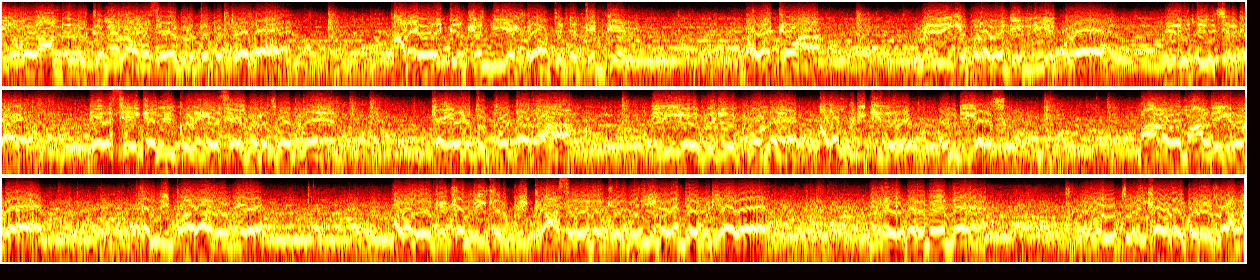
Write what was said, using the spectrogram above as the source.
இருபது ஆண்டுகளுக்கு மேலாக செயல்படுத்தப்பட்டு அனைவருக்கும் கல்வி இயக்கம் திட்டத்தின் கீழ் வழக்கமா விடுவிக்கப்பட வேண்டிய நிதியை கூட நிறுத்தி வச்சிருக்காங்க. தேசிய கல்விக் கொள்கையை செயல்படுத்துவோம்னு கையெழுத்து போட்டாதான் நிதியை விடுவிப்போம்னு அடம்பிடிக்குது ஒன்றிய அரசு. மாணவ மாணவிகளோட கல்வி பாழாகுமே அவர்களுக்கு கல்வி கற்பிக்கும் ஆசிரியர்களுக்கு ஊதியம் வழங்க முடியாத நிலை வருமேன்னு ஒரு துணி கவலை கூட இல்லாம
